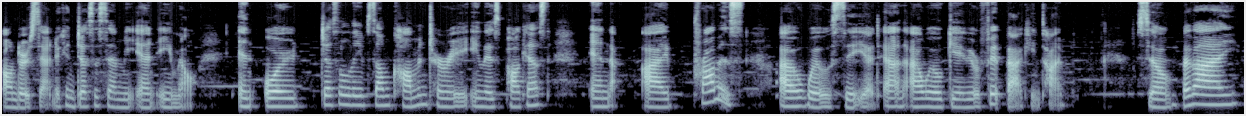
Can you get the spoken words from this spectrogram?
understand, you can just send me an email, and or just leave some commentary in this podcast, and I promise I will see it and I will give your feedback in time. So bye bye.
